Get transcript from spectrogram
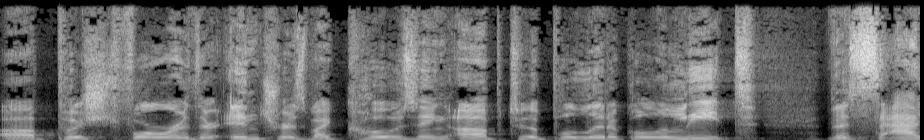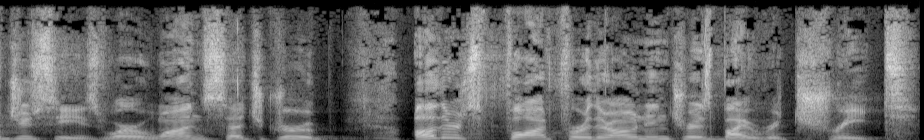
uh, pushed forward their interests by cozying up to the political elite. The Sadducees were one such group. Others fought for their own interests by retreat.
